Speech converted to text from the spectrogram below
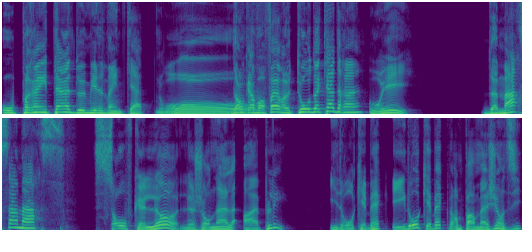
au printemps 2024. Wow! Donc, elle va faire un tour de cadran Oui. de mars à mars. Sauf que là, le journal a appelé Hydro-Québec. Et Hydro-Québec, par, par magie, on dit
